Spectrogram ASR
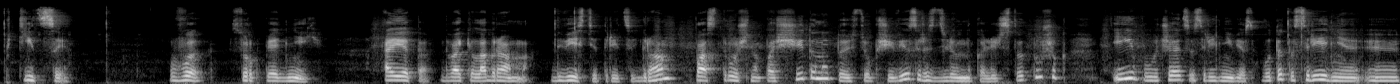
птицы в 45 дней, а это 2 килограмма 230 грамм, построчно посчитано, то есть общий вес разделен на количество тушек, и получается средний вес. Вот это средняя, э,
